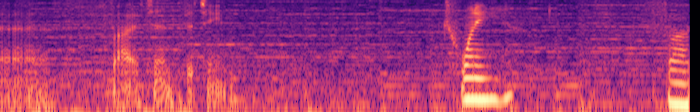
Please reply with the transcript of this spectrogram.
uh, 5, 10, 15, 20, 5,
